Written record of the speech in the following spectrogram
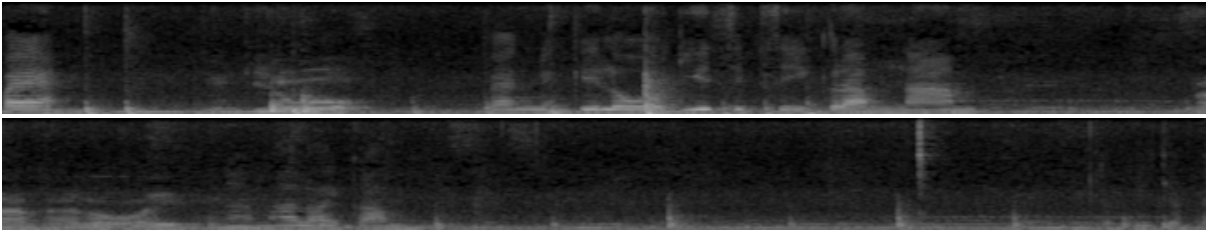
แป้งหนึ่งกิโลแป้ ง1กิโลยีสต์14กรัม น้น้ำห้าร้อยำ น้ำ500 กรัมเดี๋ยวพี่จะไป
